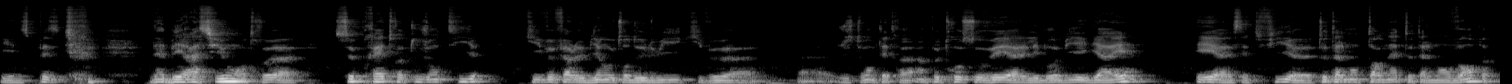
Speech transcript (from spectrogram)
Il y a une espèce d'aberration entre euh, ce prêtre tout gentil qui veut faire le bien autour de lui, qui veut euh, justement peut-être un peu trop sauver les brebis égarées, et cette fille totalement tornade, totalement vampe,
